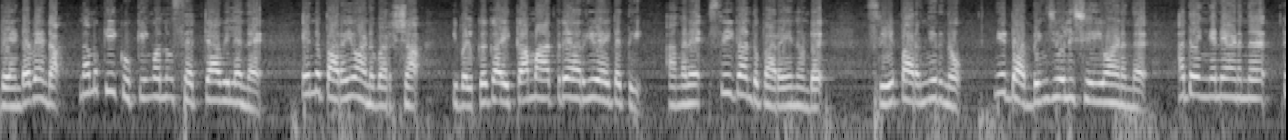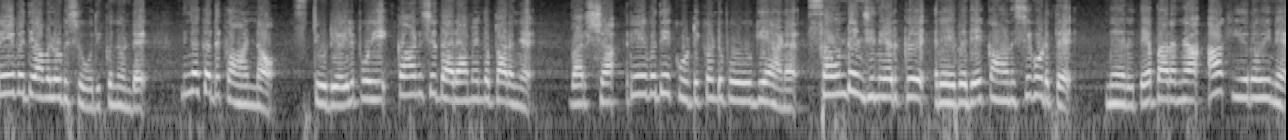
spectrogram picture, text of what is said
വേണ്ട വേണ്ട. നമുക്ക് ഈ കുക്കിംഗ് ഒന്നും സെറ്റ് ആവില്ലെന്ന് എന്ന് പറയുവാണ് വർഷ. ഇവൾക്ക് കഴിക്കാൻ മാത്രമേ അറിയൂ ഏട്ടത്തി. അങ്ങനെ ശ്രീകാന്ത് പറയുന്നുണ്ട്. ശ്രീ പറഞ്ഞിരുന്നു നീ ഡബിംഗ് ജോലി ചെയ്യുവാണെന്ന്. അതെങ്ങനെയാണെന്ന് രേവതി അവളോട് ചോദിക്കുന്നുണ്ട്. നിങ്ങൾക്കത് കാണണോ? സ്റ്റുഡിയോയിൽ പോയി കാണിച്ചു തരാമെന്ന് പറഞ്ഞ് വർഷ രേവതിയെ കൂട്ടിക്കൊണ്ടു പോവുകയാണ്. സൗണ്ട് എഞ്ചിനീയർക്ക് രേവതിയെ കാണിച്ചു കൊടുത്ത് നേരത്തെ പറഞ്ഞ ആ ഹീറോയിന്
